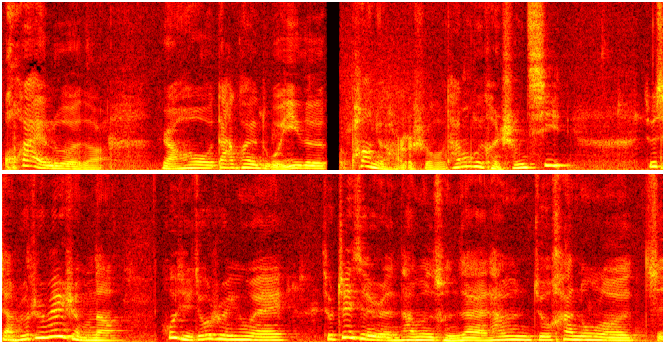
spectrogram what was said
快乐的，然后大快朵颐的胖女孩的时候，他们会很生气，就想说这是为什么呢？或许就是因为就这些人他们存在，他们就撼动了这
